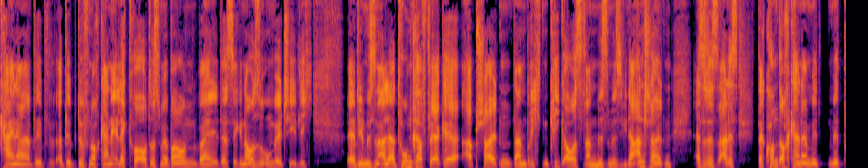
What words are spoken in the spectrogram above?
keiner, wir, wir dürfen auch keine Elektroautos mehr bauen, weil das ist ja genauso umweltschädlich. Äh, wir müssen alle Atomkraftwerke abschalten, dann bricht ein Krieg aus, dann müssen wir sie wieder anschalten. Also das ist alles, da kommt auch keiner mit, mit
